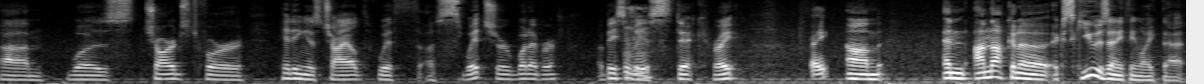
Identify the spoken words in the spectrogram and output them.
Um, was charged for hitting his child with a switch or whatever, basically a stick, right? Right? Um, and I'm not gonna excuse anything like that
